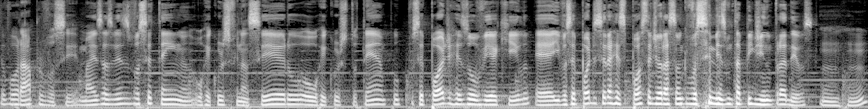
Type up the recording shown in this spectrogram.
eu vou orar por você". Mas às vezes você tem o recurso financeiro ou o recurso do tempo, você pode resolver aquilo é, e você pode ser a resposta de oração que você mesmo está pedindo para Deus. Uhum.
